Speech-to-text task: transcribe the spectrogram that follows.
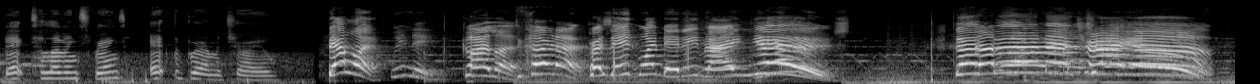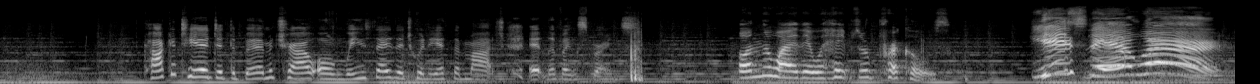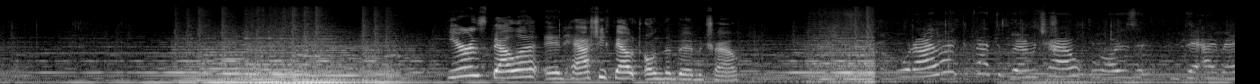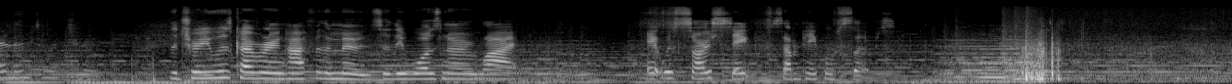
Back to Living Springs at the Burma Trail. Bella! Wendy. Kyla! Dakota! Present my Betty Main News! The Burma Trail! Kahikatea did the Burma Trail on Wednesday, the 20th of March at Living Springs. On the way, there were heaps of prickles. Yes, there were! Here is Bella and how she felt on the Burma Trail. What I the Burma was that I ran into a tree. The tree was covering half of the moon, so there was no light. It was so steep, some people slipped.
